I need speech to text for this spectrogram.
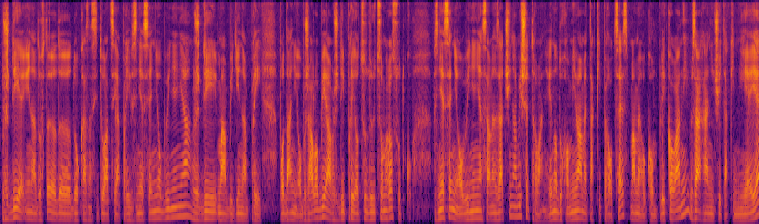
Vždy je iná dôkazná situácia pri vznesení obvinenia, vždy má byť iná pri podaní obžaloby a vždy pri odsudzujúcom rozsudku vznesenie obvinenia sa len začína vyšetrovanie. Jednoducho my máme taký proces, máme ho komplikovaný, v zahraničí taký nie je.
